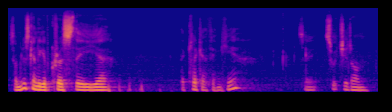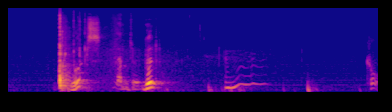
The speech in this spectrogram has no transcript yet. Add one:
So, I'm just going to give Chris the, uh, the clicker thing here. So, switch it on. Whoops, that'll do it good. Cool.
